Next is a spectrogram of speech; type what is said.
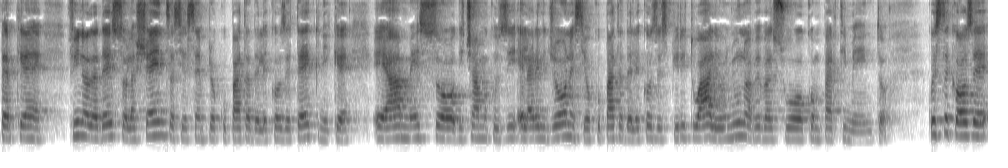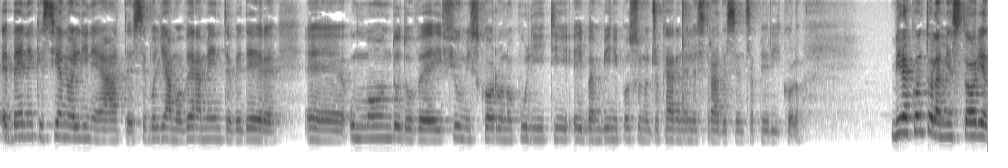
perché fino ad adesso la scienza si è sempre occupata delle cose tecniche e ha messo, diciamo così, e la religione si è occupata delle cose spirituali, ognuno aveva il suo compartimento. Queste cose è bene che siano allineate se vogliamo veramente vedere eh, un mondo dove i fiumi scorrono puliti e i bambini possono giocare nelle strade senza pericolo. Vi racconto la mia storia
